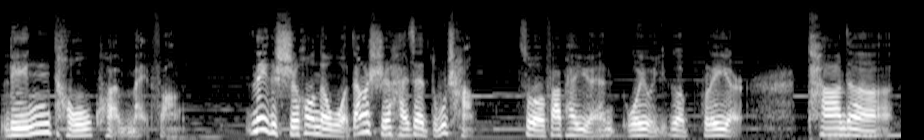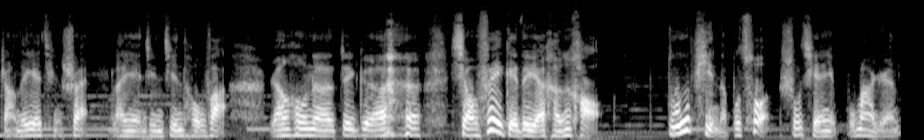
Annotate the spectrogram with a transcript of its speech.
零头款买房。那个时候呢，我当时还在赌场做发牌员，我有一个 player。他呢，长得也挺帅，蓝眼睛、金头发，然后呢，这个 小费给的也很好，赌品呢不错，输钱也不骂人。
